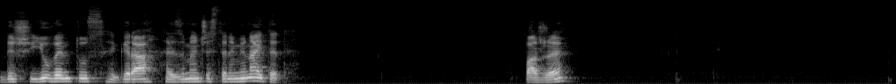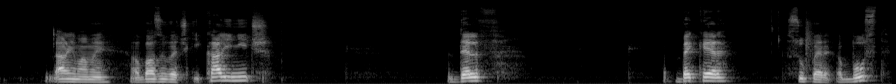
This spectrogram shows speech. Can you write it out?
gdyż Juventus gra z Manchesterem United. W parze. Dalej mamy bazóweczki Kalinic, Delf, Becker, Super Boost,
